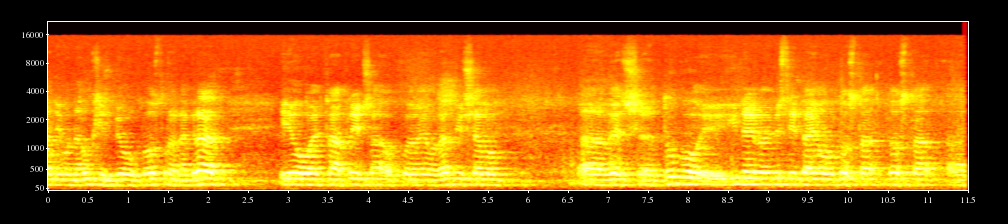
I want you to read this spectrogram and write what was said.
radimo na uknjižbi ovog prostora na grad. I ovo je ta priča o kojoj evo razmišljamo već a, dugo i idejno i mislim da je ovo dosta, a,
